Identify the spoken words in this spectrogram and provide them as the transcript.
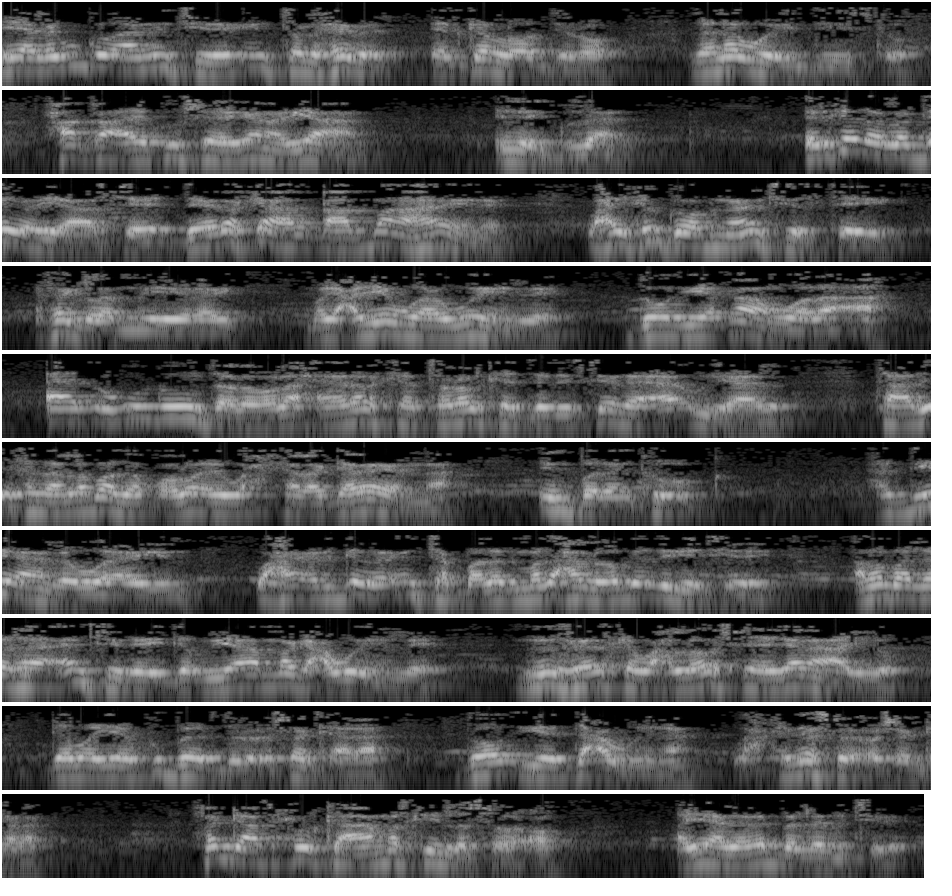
ayaa lagu go'aamin jiray in tol hebel erga loo diro lana weydiisto. Xaqa ay ku sheeganayaan inay gudaan. Ergada la dirayaase deero ka halqaad ma ahayne. Waxay ka goobnaan jirtay rag la miiray magacyo waaweyn leh doodyaqaan wada ah. Aada ugu dhuun daloola xeerarka tolalka darisyada ah u yaal. Taariikhda labada qolo ee wax kala galeenna in badan ka og. Haddii aan la waayin waxaa ergada inta badan madax looga dhigi jiray amaba la raacin jiray gabyaa magac weyn leh. Nin reerka wax loo sheeganayo gabaya ku beerdulcsan kara dood iyo dacwina wax kaga soo coshan kara. Raggaas xulka ah markii la sooco ayaa lala ballami jiray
